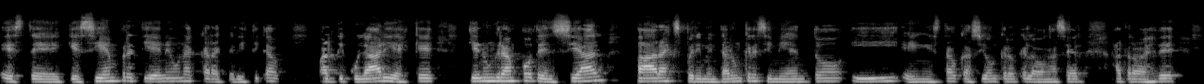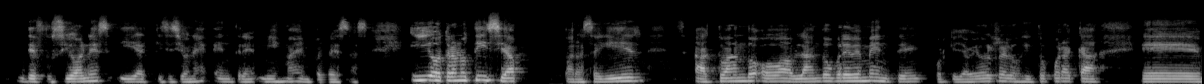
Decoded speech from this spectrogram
este, que siempre tiene una característica particular y es que tiene un gran potencial para experimentar un crecimiento y en esta ocasión creo que lo van a hacer a través de, fusiones y adquisiciones entre mismas empresas. Y otra noticia para seguir actuando o hablando brevemente, porque ya veo el relojito por acá, eh,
